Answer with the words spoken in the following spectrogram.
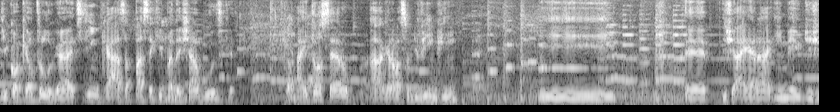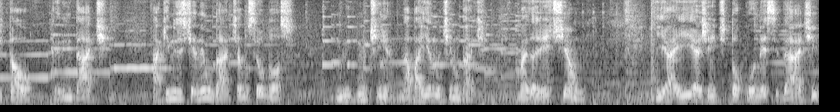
de qualquer outro lugar. Antes de ir em casa, passe aqui pra deixar a música. Aí Fantástico. trouxeram a gravação de Vim Vim. E é, já era em meio digital, era em DAT. Aqui não existia nenhum DAT, a não ser o nosso. Não, não tinha. Na Bahia não tinha um DAT. Mas a gente tinha um. E aí a gente tocou nesse DAT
